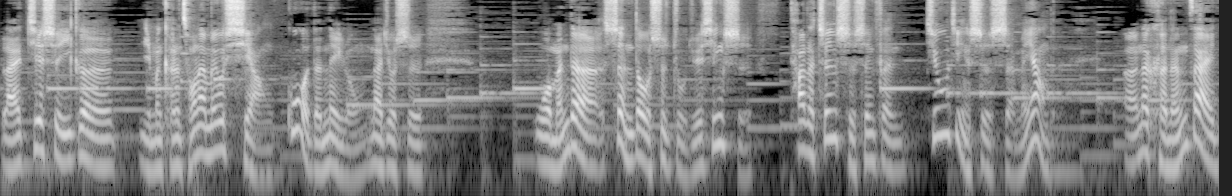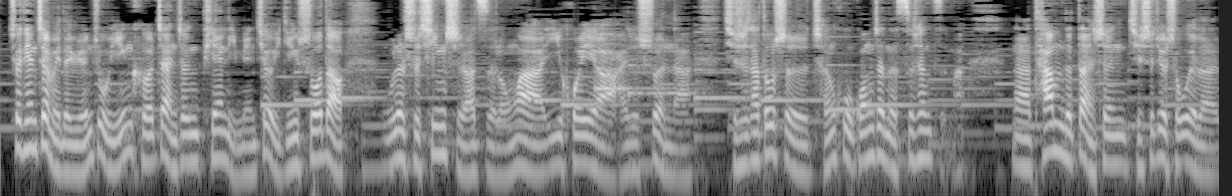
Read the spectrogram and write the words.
来揭示一个你们可能从来没有想过的内容，那就是我们的圣斗士主角星矢，他的真实身份究竟是什么样的？呃，那可能在车田正美的原著《银河战争篇》里面就已经说到，无论是星矢啊、子龙啊、一辉啊，还是舜啊，其实他都是神户光正的私生子嘛。那他们的诞生其实就是为了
